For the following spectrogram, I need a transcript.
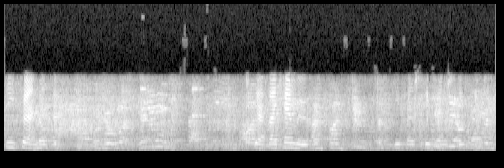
Defend, okay. Yes, I can move. Defense, defense, defense.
